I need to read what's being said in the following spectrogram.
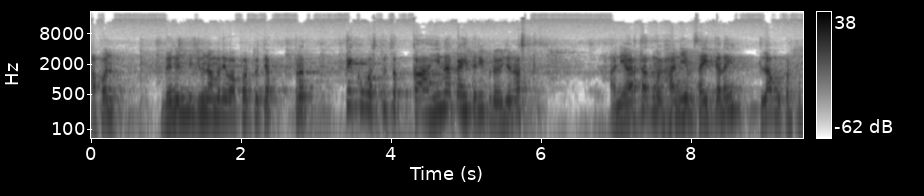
आपण दैनंदिन जीवनामध्ये वापरतो त्या प्रत्येक वस्तूचं काही ना काहीतरी प्रयोजन असतं. आणि अर्थात मग हा नियम साहित्यालाही लागू पडतो.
